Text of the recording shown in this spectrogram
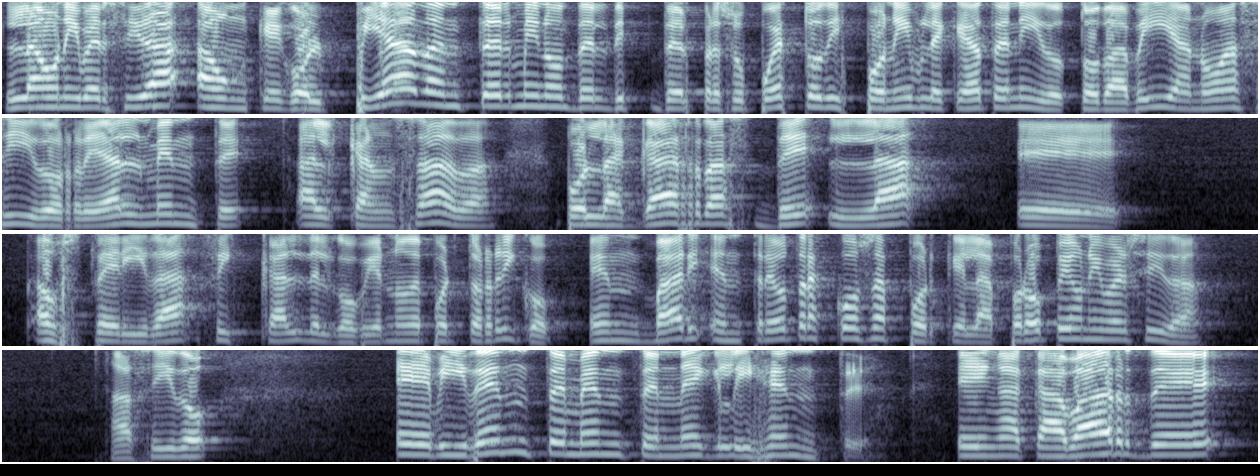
la universidad, aunque golpeada en términos del, del, presupuesto disponible que ha tenido, todavía no ha sido realmente alcanzada por las garras de la eh, austeridad fiscal del gobierno de Puerto Rico, en entre otras cosas porque la propia universidad ha sido evidentemente negligente en acabar de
